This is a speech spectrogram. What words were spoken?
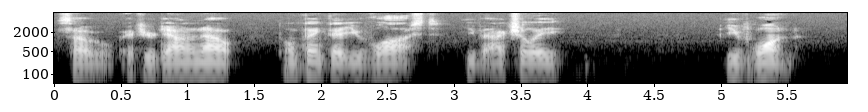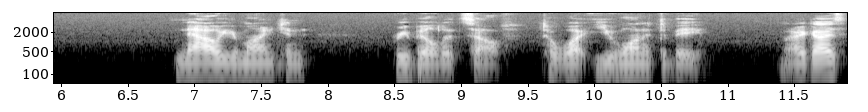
So if you're down and out, don't think that you've lost. You've actually you've won. Now your mind can rebuild itself to what you want it to be. All right, guys.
